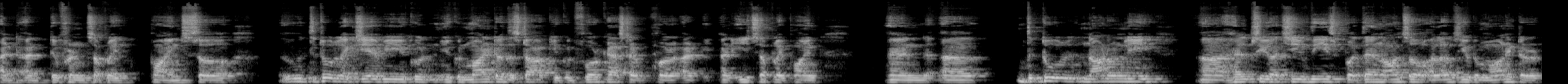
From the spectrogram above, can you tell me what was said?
at, at different supply points. So with the tool like GIB, you could you could monitor the stock, you could forecast it for at, at each supply point, and uh, the tool not only uh, helps you achieve these, but then also allows you to monitor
